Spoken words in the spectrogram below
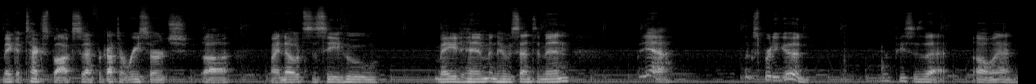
make a text box. I forgot to research uh, my notes to see who made him and who sent him in. But yeah, looks pretty good. What piece is that? Oh man,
